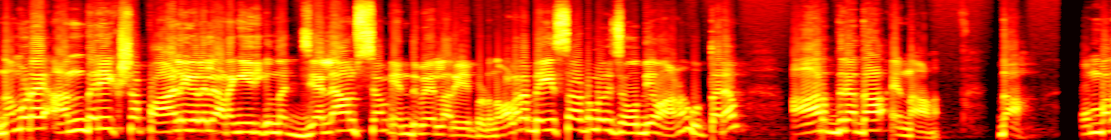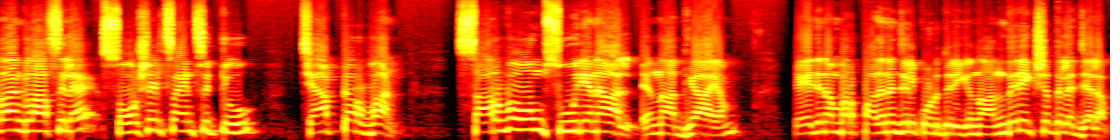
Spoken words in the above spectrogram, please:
നമ്മുടെ അന്തരീക്ഷ പാളികളിൽ അടങ്ങിയിരിക്കുന്ന ജലാംശം എന്ത് പേരിൽ അറിയപ്പെടുന്നു? വളരെ ബേസ് ആയിട്ടുള്ള ഒരു ചോദ്യമാണ്. ഉത്തരം ആർദ്രത എന്നാണ്. ദാ ഒമ്പതാം ക്ലാസ്സിലെ social science two chapter one സർവവും സൂര്യനാൽ എന്ന അധ്യായം പേജ് നമ്പർ പതിനഞ്ചിൽ കൊടുത്തിരിക്കുന്ന അന്തരീക്ഷത്തിലെ ജലം.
